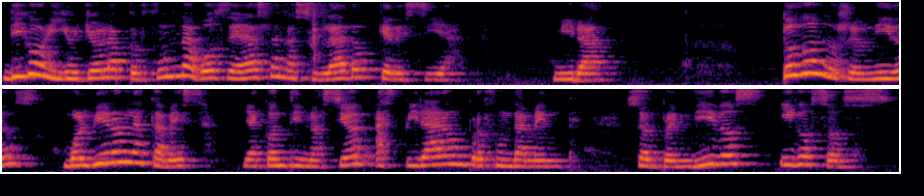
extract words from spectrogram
Digori oyó la profunda voz de Aslan a su lado que decía Mirad. Todos los reunidos volvieron la cabeza y a continuación aspiraron profundamente, sorprendidos y gozosos.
